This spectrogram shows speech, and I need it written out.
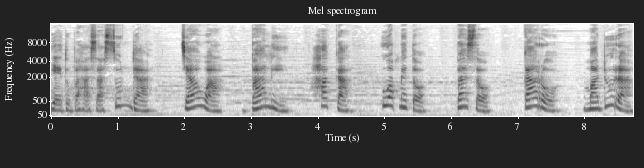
yaitu bahasa Sunda, Jawa, Bali, Hakka, Uap Meto, Baso, Karo, Madura,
